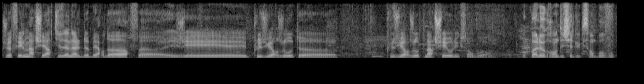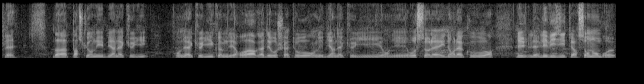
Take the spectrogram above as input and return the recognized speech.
Je fais le marché artisanal de Berdorf euh, et j'ai plusieurs autres, euh, plusieurs autres marchés au Luxembourg. Pourquoi le Grand-Duché de Luxembourg vous plaît? Bah, Parce qu'on est bien accueillis. On est accueillis comme des rois, regardez au château, on est bien accueillis, on est au soleil, dans la cour, les, les visiteurs sont nombreux.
